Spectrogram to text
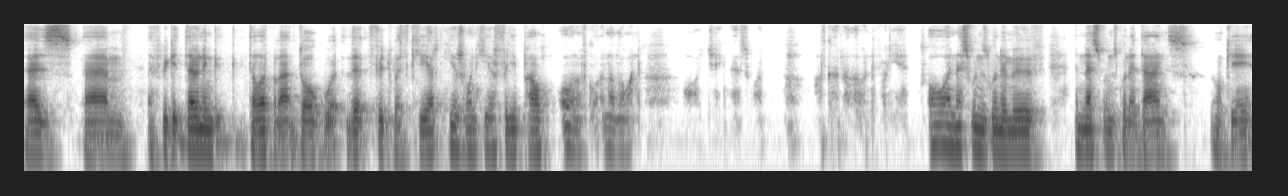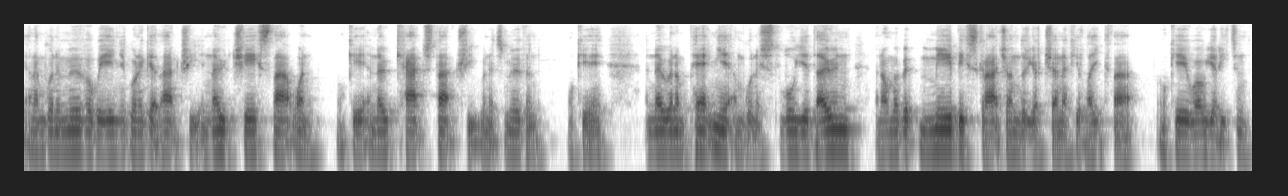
is um, if we get down and deliver that dog with, the food with care. Here's one here for you, pal. Oh, I've got another one. Oh, check this one. I've got another one for you. Oh, and this one's going to move, and this one's going to dance. Okay, and I'm going to move away, and you're going to get that treat, and now chase that one. Okay, and now catch that treat when it's moving. Okay, and now when I'm petting you, I'm going to slow you down, and I'll maybe maybe scratch under your chin if you like that. Okay, while you're eating,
